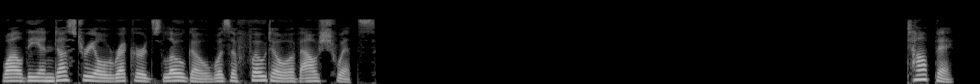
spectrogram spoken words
while the Industrial Records logo was a photo of Auschwitz. Topic:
